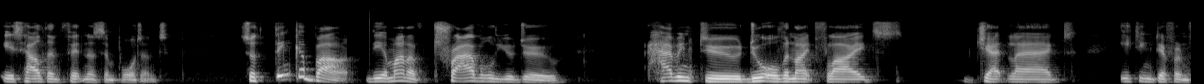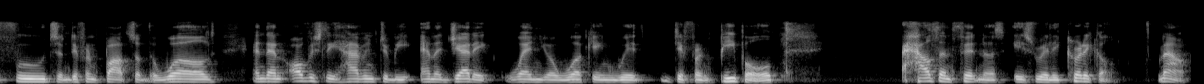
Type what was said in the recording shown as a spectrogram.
is health and fitness important? So, think about the amount of travel you do, having to do overnight flights, jet lagged, eating different foods in different parts of the world, and then obviously having to be energetic when you're working with different people, health and fitness is really critical. Now,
